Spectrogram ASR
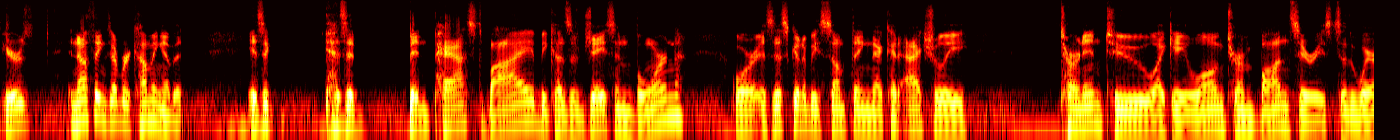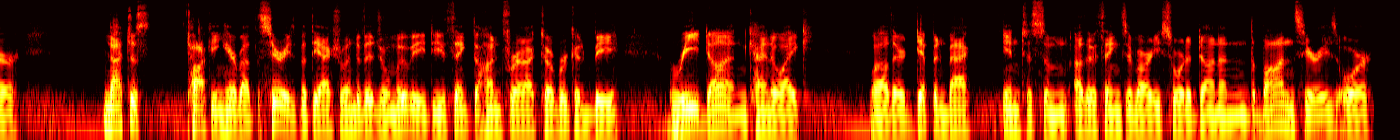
here's nothing's ever coming of it. Is it has it been passed by because of Jason Bourne? Or is this going to be something that could actually turn into like a long term Bond series to the where not just talking here about the series, but the actual individual movie, do you think The Hunt for Red October could be redone kind of like, well, they're dipping back into some other things they've already sort of done on the Bond series? Or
